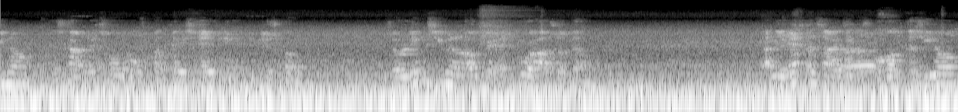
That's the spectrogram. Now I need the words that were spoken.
Casino en schuin rechts onder ons Pathé Scheveningen, de bioscoop. Zo links zien we dan ook weer het Kurhaus Hotel. Aan die rechterzijde is het Holland Casino,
